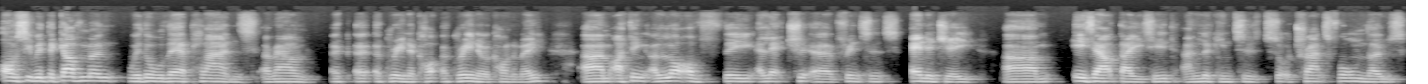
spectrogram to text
Obviously, with the government, with all their plans around a, a, a greener a greener economy, um, I think a lot of the electric, uh, for instance, energy um, is outdated and looking to sort of transform those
